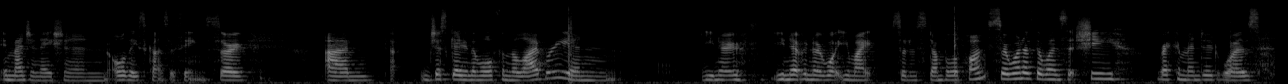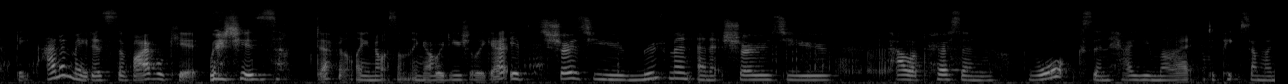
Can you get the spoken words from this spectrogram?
imagination and all these kinds of things. So I'm just getting them all from the library and you know, you never know what you might sort of stumble upon. So one of the ones that she recommended was the Animated Survival Kit, which is definitely not something I would usually get. It shows you movement and it shows you how a person walks and how you might depict someone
